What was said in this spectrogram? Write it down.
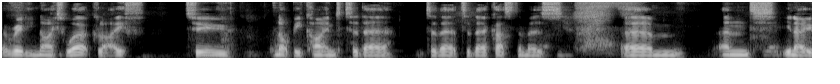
a really nice work life to not be kind to their to their to their customers, um, and you know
